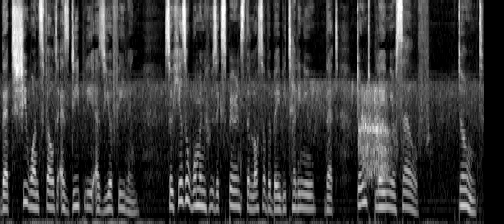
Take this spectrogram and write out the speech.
that she once felt as deeply as you're feeling. So here's a woman who's experienced the loss of a baby telling you that don't blame yourself. Don't.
